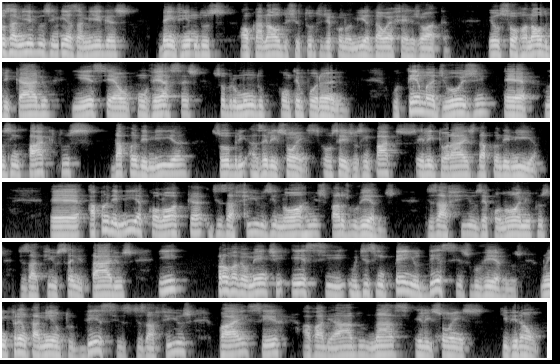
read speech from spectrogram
Meus amigos e minhas amigas, bem-vindos ao canal do Instituto de Economia da UFRJ. Eu sou Ronaldo Bicalho e esse é o Conversas sobre o Mundo Contemporâneo. O tema de hoje é os impactos da pandemia sobre as eleições, ou seja, os impactos eleitorais da pandemia. É, a pandemia coloca desafios enormes para os governos, desafios econômicos, desafios sanitários e provavelmente esse o desempenho desses governos no enfrentamento desses desafios vai ser avaliado nas eleições que virão.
